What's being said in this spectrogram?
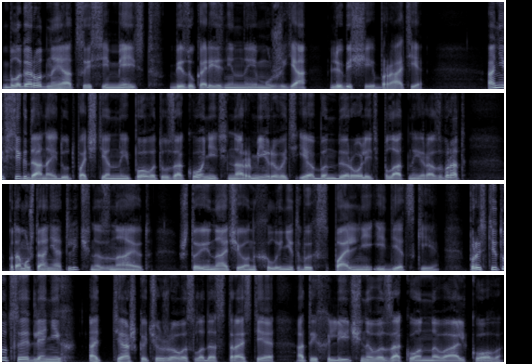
благородные отцы семейств, безукоризненные мужья, любящие братья — они всегда найдут почтенный повод узаконить, нормировать и обандеролить платный разврат, потому что они отлично знают, что иначе он хлынет в их спальни и детские. Проституция для них — оттяжка чужого сладострастия от их личного законного алькова.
